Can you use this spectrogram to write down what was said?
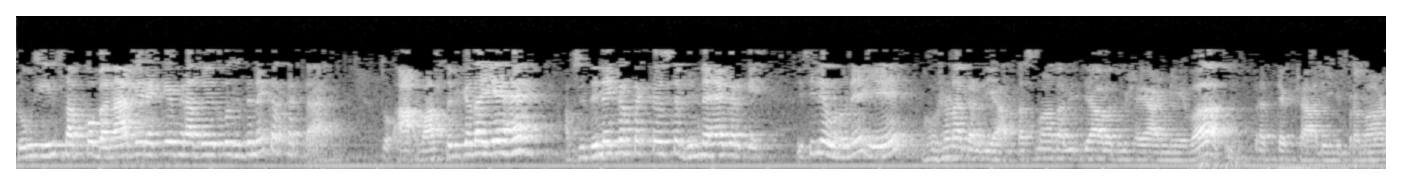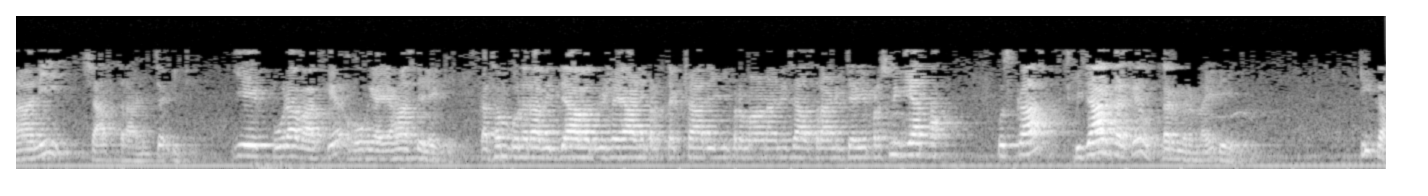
क्योंकि इन सबको बना के रखे फिर अद्वैत को सिद्ध नहीं कर सकता है। तो वास्तविकता यह है अब सिद्ध नहीं कर सकते, उससे भिन्न है करके। इसीलिए उन्होंने ये घोषणा कर दिया। तस्मात अविद्यावत विषयाण्य प्रत्यक्षादि प्रमाणानी शास्त्राणी ये पूरा वाक्य हो गया यहाँ से लेके। कथम पुनराविद्यावत विषयाणी प्रत्यक्षादि प्रमाणानी शास्त्राणी चाहिए प्रश्न किया था। उसका विचार करके उत्तर निर्णय देंगे ठीक है।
